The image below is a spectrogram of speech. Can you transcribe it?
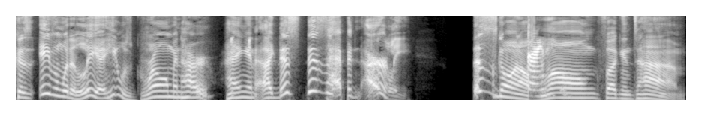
cause even with Aaliyah, he was grooming her, hanging like this this happened early. This is going on Thank a you. long fucking time.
